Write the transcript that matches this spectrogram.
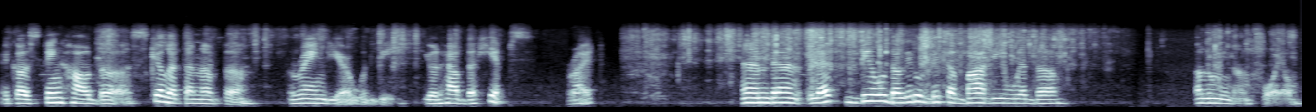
because think how the skeleton of the reindeer would be. You'd have the hips, right? And then let's build a little bit of body with the aluminum foil.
